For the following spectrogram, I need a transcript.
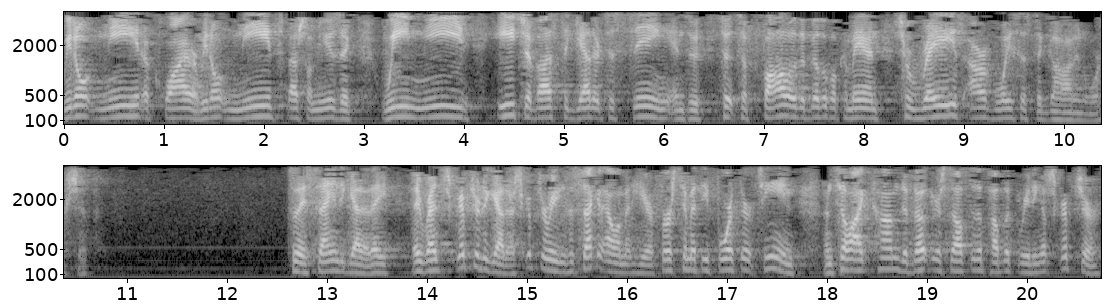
We don't need a choir. We don't need special music. We need each of us together to sing and to, to, to follow the biblical command to raise our voices to God in worship. So they sang together. They, they read Scripture together. Scripture reading is the second element here. 1 Timothy 4.13. Until I come, devote yourself to the public reading of Scripture.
